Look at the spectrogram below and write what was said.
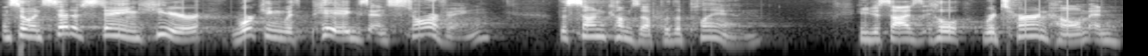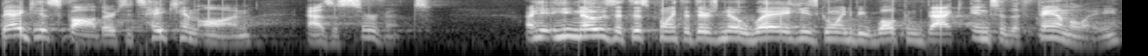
And so instead of staying here working with pigs and starving, the son comes up with a plan. He decides that he'll return home and beg his father to take him on as a servant. Uh, he knows at this point that there's no way he's going to be welcomed back into the family,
